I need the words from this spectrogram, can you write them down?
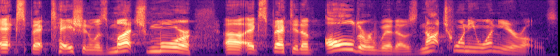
expectation was much more uh, expected of older widows, not 21 year olds.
